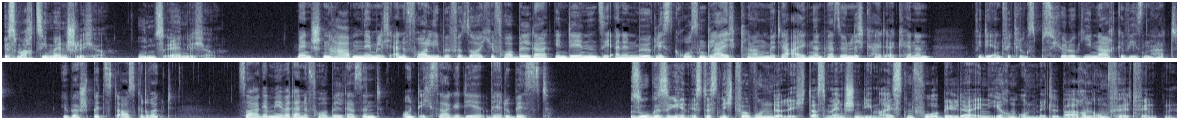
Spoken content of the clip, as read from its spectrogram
Es macht sie menschlicher, uns ähnlicher. Menschen haben nämlich eine Vorliebe für solche Vorbilder, in denen sie einen möglichst großen Gleichklang mit der eigenen Persönlichkeit erkennen, wie die Entwicklungspsychologie nachgewiesen hat. Überspitzt ausgedrückt, sage mir, wer deine Vorbilder sind, und ich sage dir, wer du bist. So gesehen ist es nicht verwunderlich, dass Menschen die meisten Vorbilder in ihrem unmittelbaren Umfeld finden.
